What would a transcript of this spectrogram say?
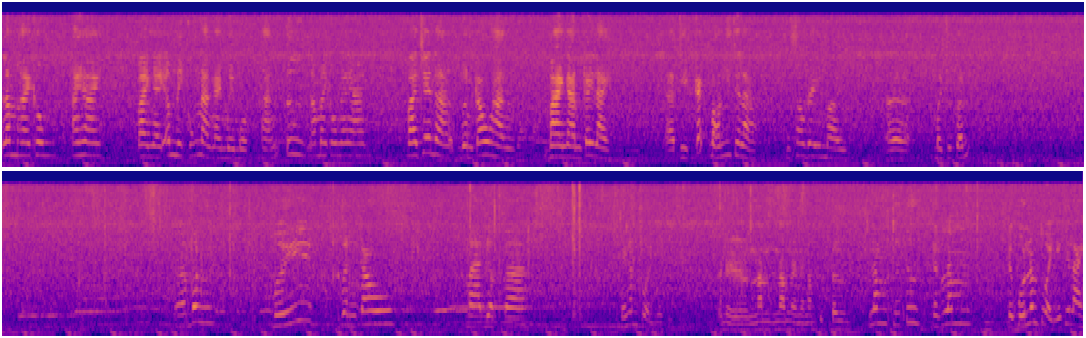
năm 2022 và ngày âm lịch cũng là ngày 11 tháng 4 năm 2022 và trên là vườn cau hàng vài ngàn cây này à, thì cách bón như thế nào? Thì sau đây mời à, mời chú Tuấn. À, vâng với vườn cau mà được à, mấy năm tuổi rồi? Cái này năm năm này là năm thứ tư. Năm thứ tư được năm được bốn năm tuổi như thế này.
